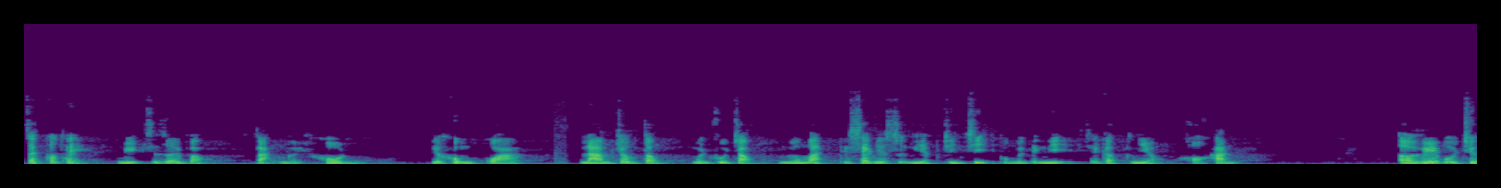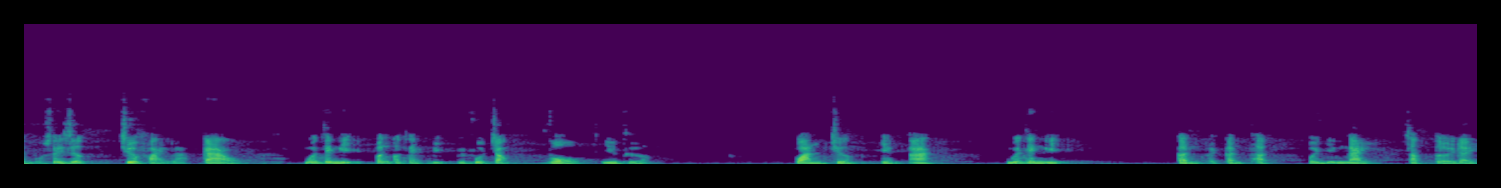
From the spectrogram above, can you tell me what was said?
rất có thể Nghị sẽ rơi vào dạng người khôn. Nếu không quá, làm trong Tổng Nguyễn Phú Trọng ngứa mắt thì xem như sự nghiệp chính trị của Nguyễn Thanh Nghị sẽ gặp nhiều khó khăn. Ở ghế Bộ trưởng Bộ Xây dựng chưa phải là cao, Nguyễn Thanh Nghị vẫn có thể bị Nguyễn Phú Trọng vồ như thường quan trường hiểm ác, Nguyễn Thanh Nghị cần phải cẩn thận với những ngày sắp tới đây.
